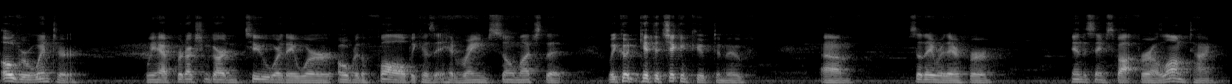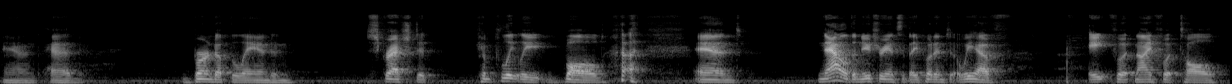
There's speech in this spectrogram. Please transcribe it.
over winter. We have production garden two, where they were over the fall because it had rained so much that we couldn't get the chicken coop to move. Um, so they were there for in the same spot for a long time and had burned up the land and scratched it completely bald. and now the nutrients that they put into we have eight foot, nine foot tall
